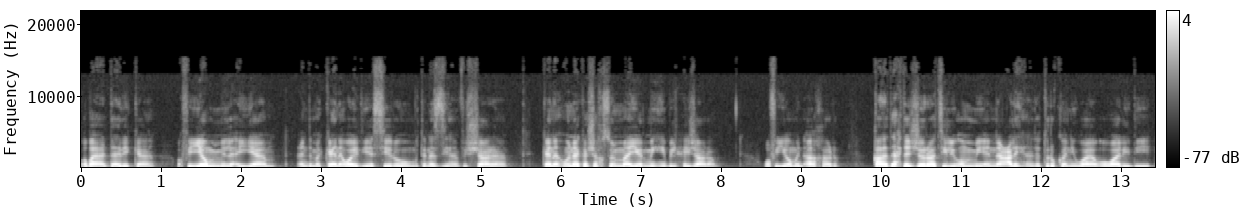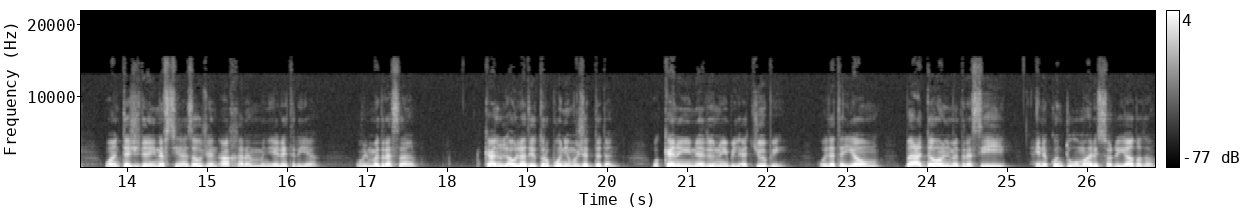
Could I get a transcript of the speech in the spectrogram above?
وبعد ذلك وفي يوم من الأيام عندما كان والدي يسير متنزها في الشارع كان هناك شخص ما يرميه بالحجارة. وفي يوم آخر قالت إحدى الجارات لأمي أن عليها أن تتركني ووالدي وأن تجد لنفسها زوجا آخر من إريتريا. وفي المدرسة كانوا الأولاد يضربوني مجددا وكانوا ينادونني بالأثيوبي وذات يوم بعد الدوام المدرسي حين كنت أمارس الرياضة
